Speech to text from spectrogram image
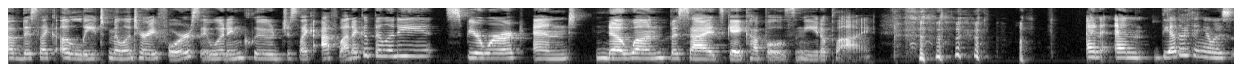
of this like elite military force, it would include just like athletic ability, spear work, and no one besides gay couples need apply. And and the other thing I was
